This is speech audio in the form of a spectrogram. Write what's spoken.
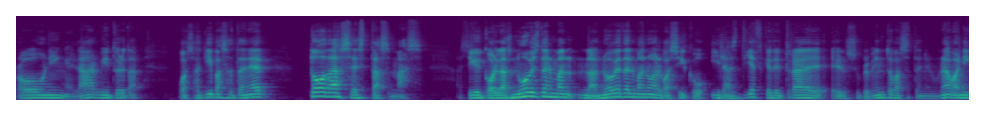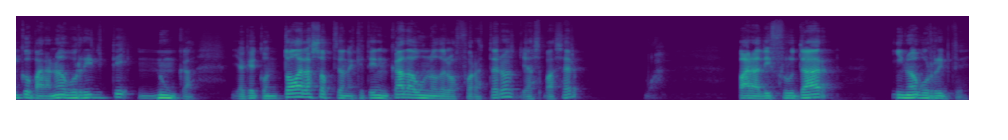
Ronin, el árbitro y tal, pues aquí vas a tener todas estas más. Así que con las 9 del, las del manual básico y las 10 que te trae el suplemento vas a tener un abanico para no aburrirte nunca. Ya que con todas las opciones que tienen cada uno de los forasteros ya va a ser para disfrutar y no aburrirte.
